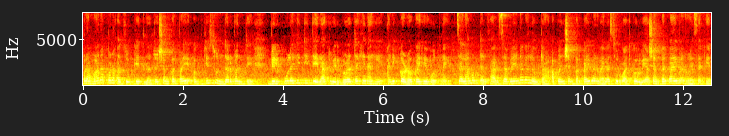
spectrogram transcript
प्रमाण आपण अचूक घेतलं तर शंकरपाळी अगदी सुंदर बनते. बिलकुलही ती तेलात विरघळतही नाही आणि कडकही होत नाही. चला मग तर फारसा वेळ न घालवता आपण शंकरपाळी बनवायला सुरुवात करूया. शंकरपाळी बनवण्यासाठी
